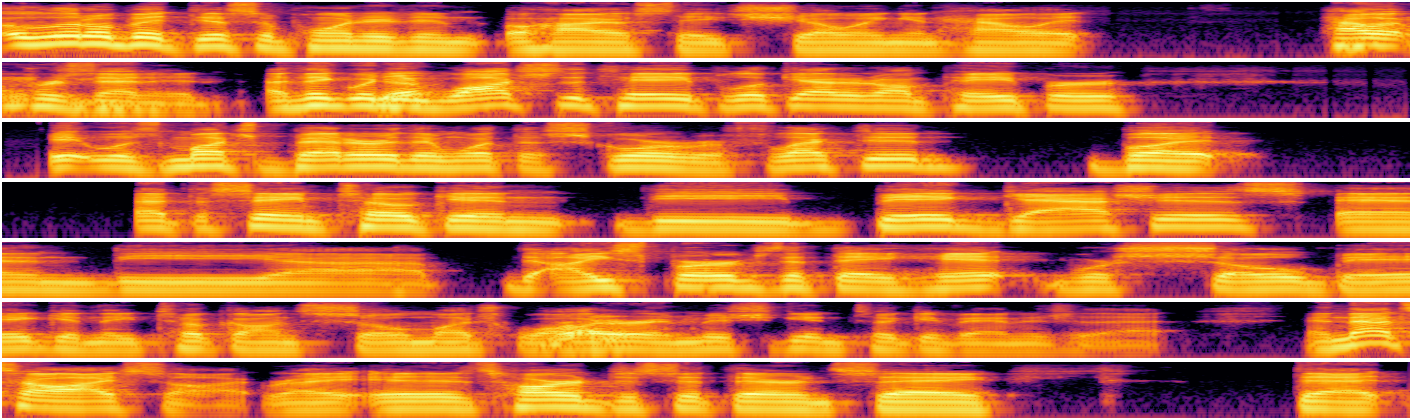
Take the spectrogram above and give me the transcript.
a little bit disappointed in Ohio State's showing and how it how it presented. I think when yep. you watch the tape, look at it on paper, it was much better than what the score reflected, but at the same token, the big gashes and the uh, the icebergs that they hit were so big, and they took on so much water, right. and Michigan took advantage of that. And that's how I saw it. Right? It's hard to sit there and say that.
